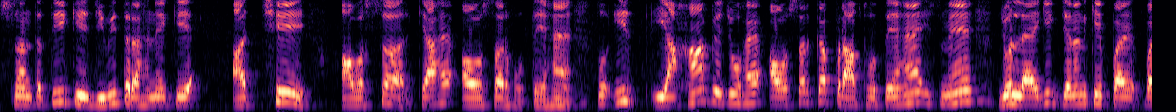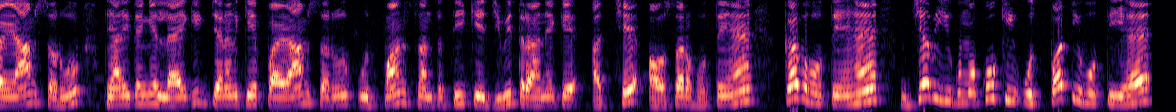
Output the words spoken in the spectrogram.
संतति के जीवित रहने के अच्छे अवसर क्या है? अवसर होते हैं। तो इस, यहाँ पे जो है अवसर कब प्राप्त होते हैं? इसमें जो लैंगिक जनन के परिणाम स्वरूप यहाँ लिख देंगे, लैंगिक जनन के परिणाम स्वरूप उत्पन्न संतति के जीवित रहने के अच्छे अवसर होते हैं। कब होते हैं? जब युग्मकों की उत्पत्ति होती है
